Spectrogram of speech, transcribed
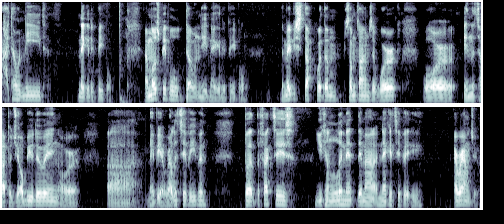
I don't need negative people, and most people don't need negative people. They may be stuck with them sometimes at work, or in the type of job you're doing, or uh, maybe a relative even but the fact is, you can limit the amount of negativity around you.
